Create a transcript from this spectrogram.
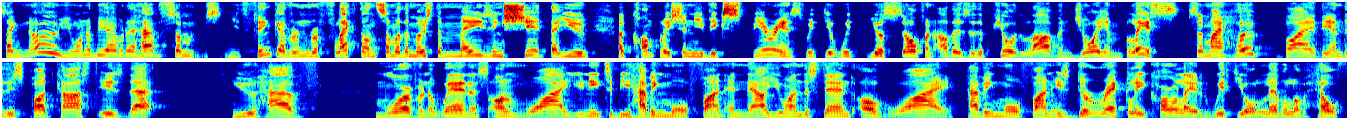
It's like, no, you want to be able to have some, you think of and reflect on some of the most amazing shit that you've accomplished and you've experienced with your, with yourself and others of the pure love and joy and bliss. So my hope by the end of this podcast is that you have more of an awareness on why you need to be having more fun. And now you understand of why having more fun is directly correlated with your level of health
